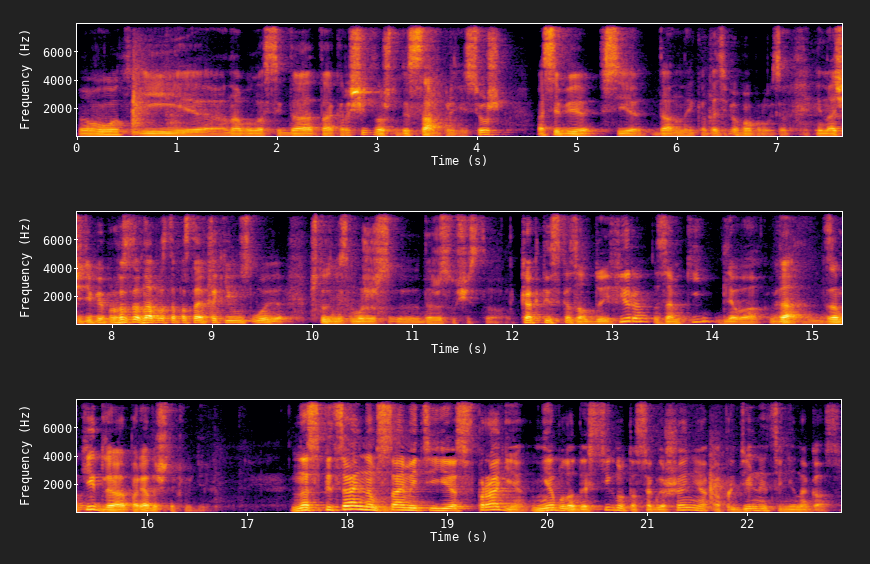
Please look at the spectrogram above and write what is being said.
Вот, и она была всегда так рассчитана, что ты сам принесешь о себе все данные, когда тебя попросят. Иначе тебе просто-напросто поставят такие условия, что ты не сможешь э, даже существовать. Как ты сказал до эфира, замки для вас. Да, замки для порядочных людей. На специальном саммите ЕС в Праге не было достигнуто соглашения о предельной цене на газ.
